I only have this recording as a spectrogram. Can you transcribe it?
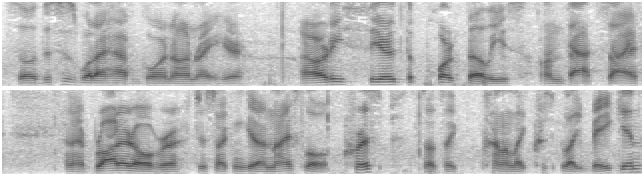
So this is what I have going on right here. I already seared the pork bellies on that side and I brought it over just so I can get a nice little crisp so it's like kind of like crispy like bacon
